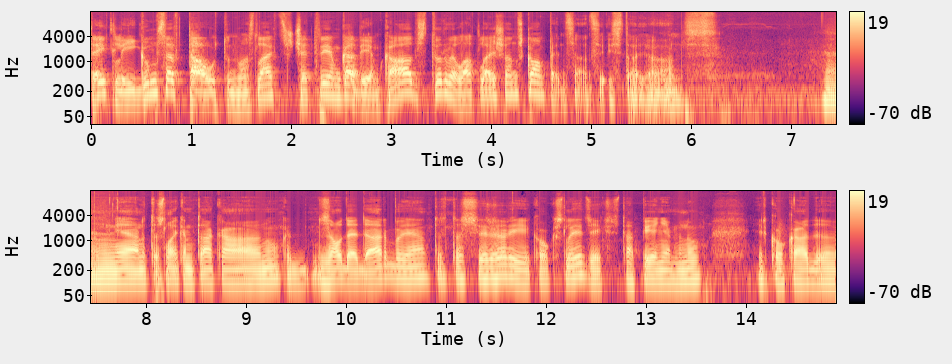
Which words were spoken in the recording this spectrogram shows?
teikt, līgums ar tautu noslēgts četriem gadiem. Kādas tur vēl atlaišanas kompensācijas? Tā Jānis. Mm, jā, nu, tas laikam tā kā nu, kad zaudē darbu, jā, tas, tas ir arī kaut kas līdzīgs. Tā pieņemu, nu, ir kaut kāda.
